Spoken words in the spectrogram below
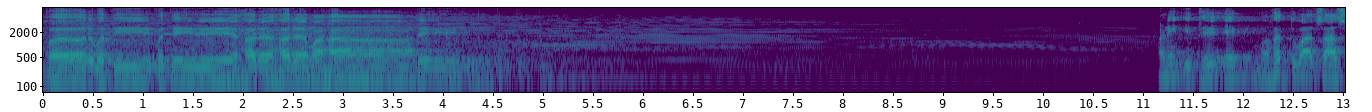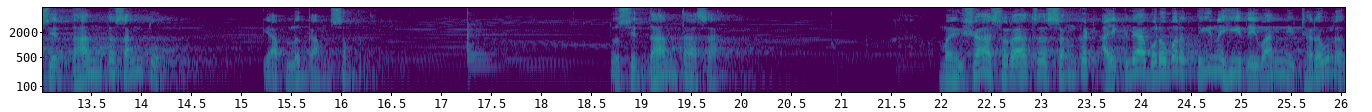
पार्वती पते हर हर महादेव। आणि इथे एक महत्त्वाचा सिद्धांत सांगतो की आपलं काम संपलं. तो सिद्धांत असा महिषासुराचं संकट ऐकल्याबरोबर तीनही देवांनी ठरवलं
